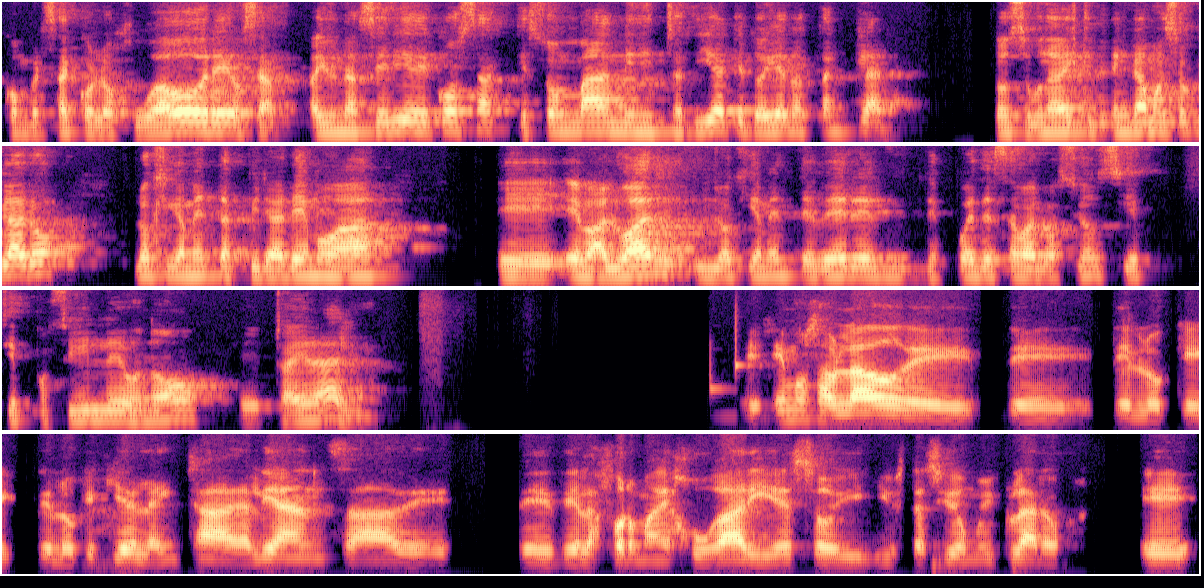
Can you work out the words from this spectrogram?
conversar con los jugadores, o sea, hay una serie de cosas que son más administrativas que todavía no están claras. Entonces, una vez que tengamos eso claro, lógicamente aspiraremos a evaluar y lógicamente ver después de esa evaluación si es, si es posible o no traer a alguien hemos hablado de, lo que, de lo que quiere la hinchada de Alianza, de, la forma de jugar y eso, y, usted ha sido muy claro. Eh,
